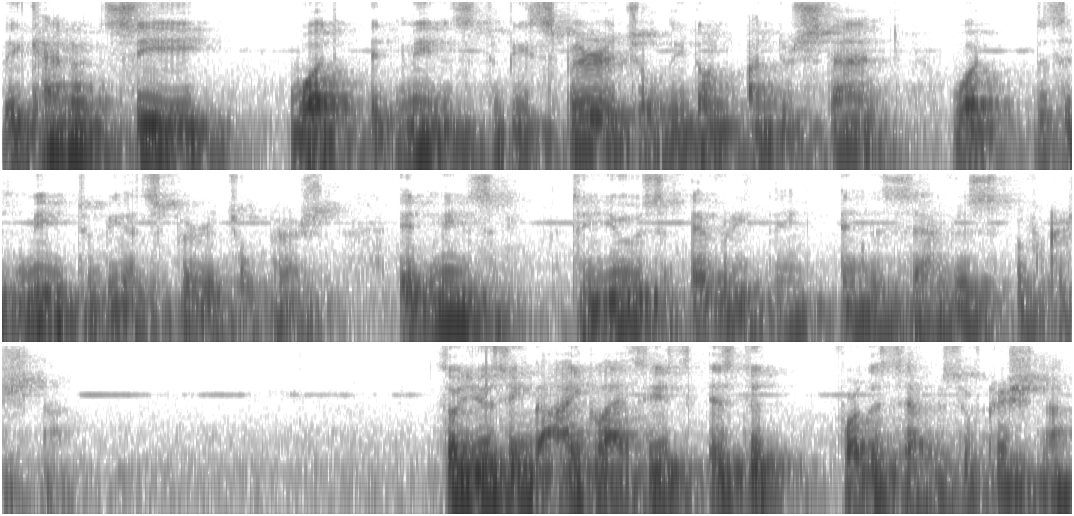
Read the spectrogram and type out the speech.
They cannot see what it means to be spiritual. They don't understand what does it mean to be a spiritual person. It means to use everything in the service of Krishna. So using the eyeglasses is to, for the service of Krishna.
